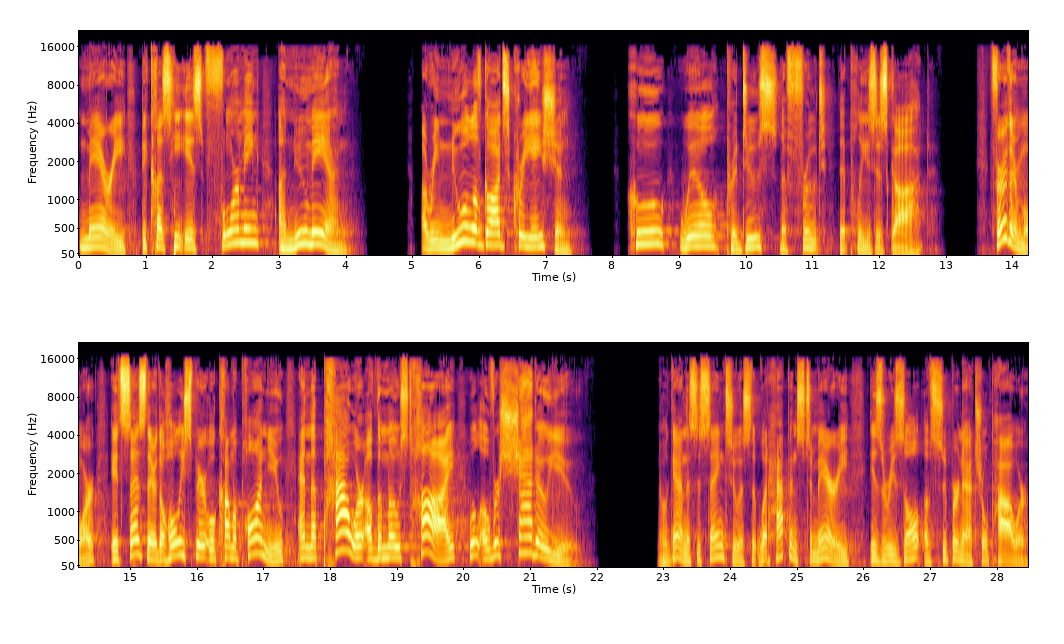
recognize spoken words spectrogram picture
mary because he is forming a new man a renewal of god's creation who will produce the fruit that pleases god Furthermore, it says there, the Holy Spirit will come upon you, and the power of the Most High will overshadow you. Now, again, this is saying to us that what happens to Mary is a result of supernatural power.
